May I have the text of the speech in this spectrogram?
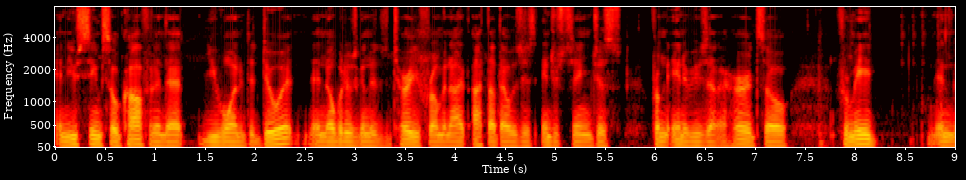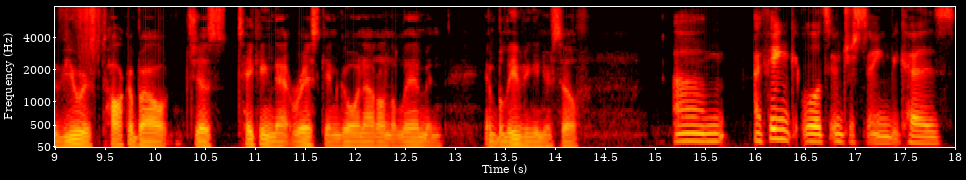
and you seem so confident that you wanted to do it and nobody was going to deter you from it and I, I thought that was just interesting just from the interviews that I heard so for me and the viewers talk about just taking that risk and going out on the limb and, and believing in yourself Um, I think well, it's interesting because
